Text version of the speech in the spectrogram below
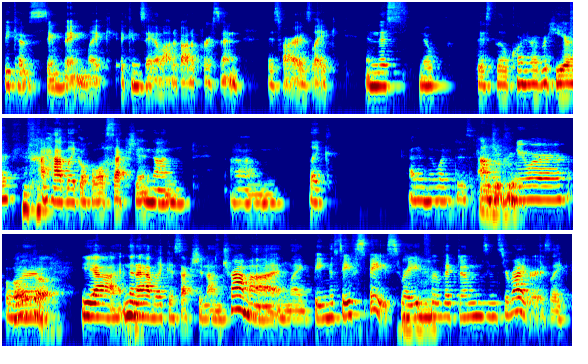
because same thing like it can say a lot about a person as far as like in this nope this little corner over here i have like a whole section on um like i don't know what it is entrepreneur or oh, yeah. Yeah. And then I have like a section on trauma and like being a safe space, right? Mm-hmm. For victims and survivors. Like,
